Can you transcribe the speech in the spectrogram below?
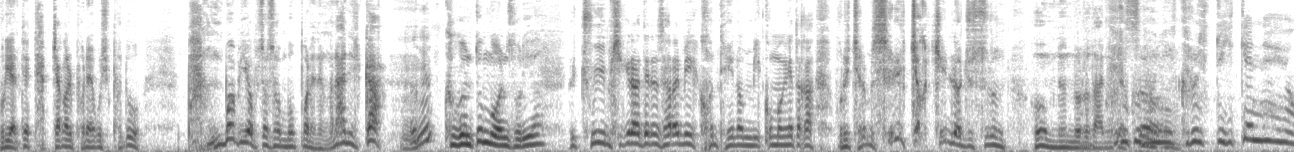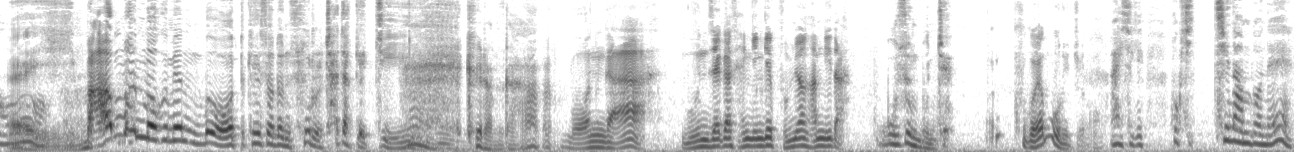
우리한테 답장을 보내고 싶어도 방법이 없어서 못 보내는 건 아닐까? 응? 그건 또 뭔 소리야? 주임식이나 되는 사람이 컨테이너 밑구멍에다가 우리처럼 슬쩍 찔러줄 수는 없는 노릇 아니겠어? 그러고 보니 그럴 수도 있겠네요. 에이, 마음만 먹으면 뭐 어떻게 해서든 술을 찾았겠지. 그런가? 뭔가 문제가 생긴 게 분명합니다. 무슨 문제? 그거야 모르죠. 아니 저기 혹시 지난번에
